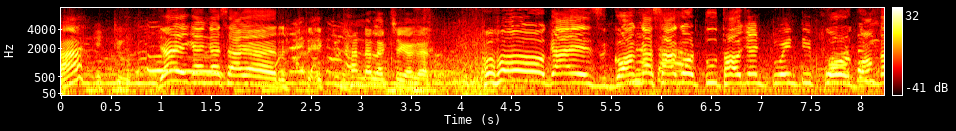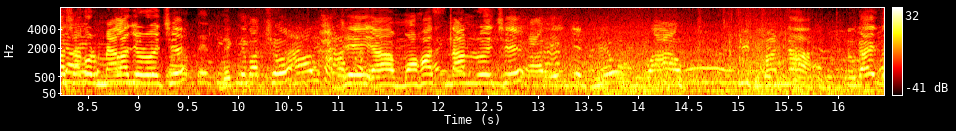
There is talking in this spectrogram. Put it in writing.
হ্যাঁ? একটু। জয় গঙ্গা সাগর। একটু ঠান্ডা লাগছে কাকার। হো guys Ganga Sagar two thousand twenty four Ganga Sagar মেলা যে রয়েছে দেখতে পাচ্ছ? যে আহ, মহা স্নান রয়েছে আর এই যে ঢেউ কি ঠান্ডা। তো গাইস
